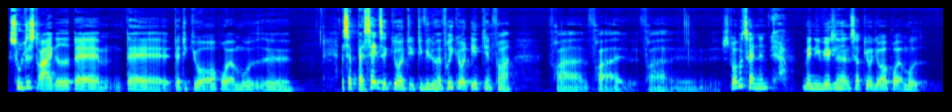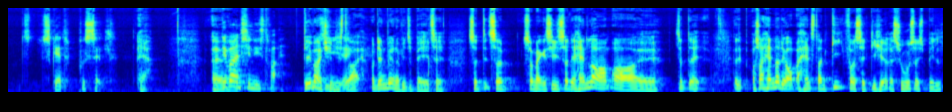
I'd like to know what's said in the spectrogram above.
sultestrækkede, da, da, da de gjorde oprør mod... Øh, altså basalt set gjorde de, de ville jo have frigjort Indien fra, fra, fra, fra øh, Storbritannien, ja. men i virkeligheden så gjorde de oprør mod skat på salt. Ja. Og det var en genistreg. Det var en genistreg, og den vender vi tilbage til. Så, så, så man kan sige, så det handler om at... Øh, så det, og så handler det om at hans strategi for at sætte de her ressourcer i spil,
